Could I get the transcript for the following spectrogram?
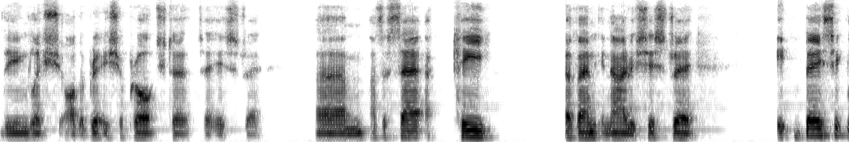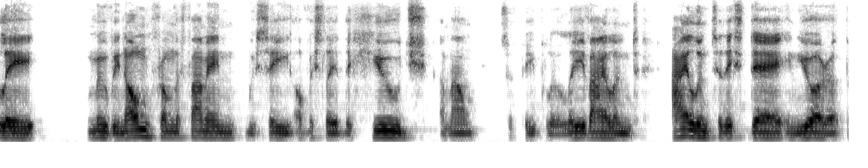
the English or the British approach to, to history. Um, as I said, a key event in Irish history. It basically moving on from the famine, we see obviously the huge amounts of people who leave Ireland. Ireland to this day in Europe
